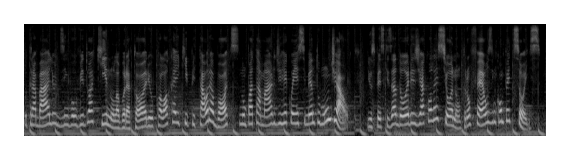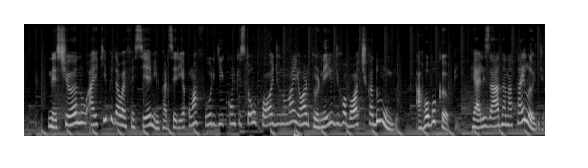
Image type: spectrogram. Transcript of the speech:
O trabalho desenvolvido aqui no laboratório coloca a equipe Taura Bots num patamar de reconhecimento mundial, e os pesquisadores já colecionam troféus em competições. Neste ano, a equipe da UFSM, em parceria com a FURG, conquistou o pódio no maior torneio de robótica do mundo, a RoboCup, realizada na Tailândia.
